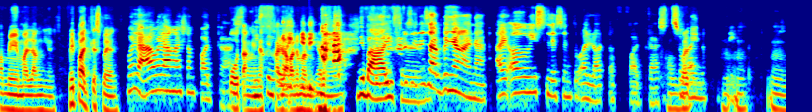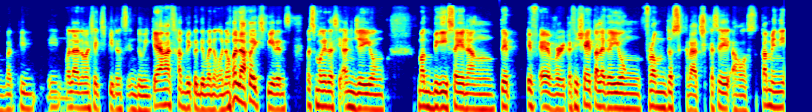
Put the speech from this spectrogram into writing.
Pamema lang yun. May podcast ba yun? Wala, wala nga siyang podcast. Putang ina. Kala ko naman meron. Di ba, Pero sinasabi niya nga na, I always listen to a lot of podcasts. Oh, so but- I know Mm-mm. Mm, but he, he- wala naman siya experience in doing. Kaya nga sabi ko, di ba, nung una, wala ko experience. Mas maganda si Anjay yung magbigay sa'yo ng tip if ever. Kasi siya talaga yung from the scratch. Kasi ako, kami ni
